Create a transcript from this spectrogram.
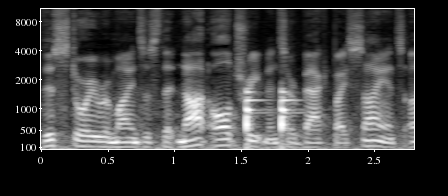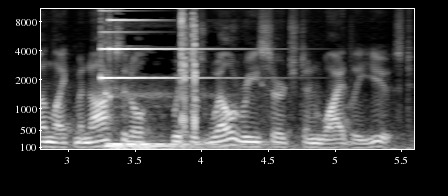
This story reminds us that not all treatments are backed by science, unlike minoxidil, which is well researched and widely used.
